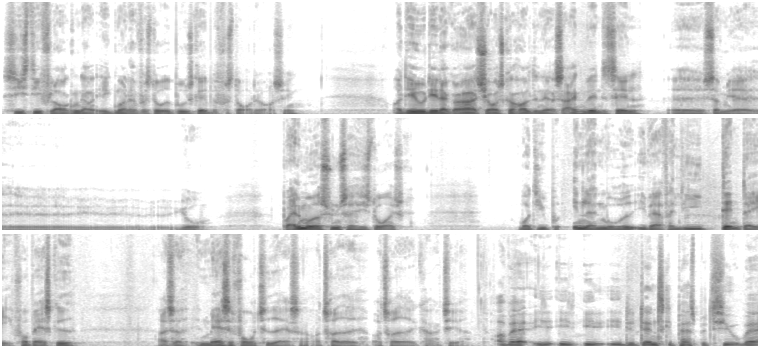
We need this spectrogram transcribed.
sidste i flokken, der ikke måtte have forstået budskabet, forstår det også. Ikke? Og det er jo det, der gør, at Scholz kan holde den her sejtenvente til, øh, som jeg øh, jo på alle måder synes er historisk, hvor de på en eller anden måde, i hvert fald lige den dag, får vasket altså en masse fortid af sig og træder, og træder i karakter. Og hvad i, i, i det danske perspektiv, hvad,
